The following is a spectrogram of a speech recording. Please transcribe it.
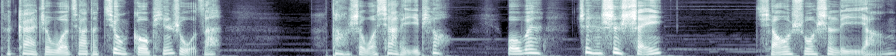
他盖着我家的旧狗皮褥子。当时我吓了一跳，我问这人是谁，乔说是李阳，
